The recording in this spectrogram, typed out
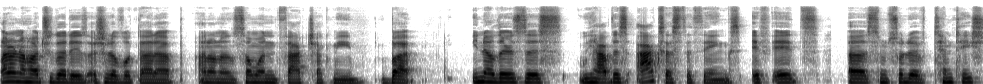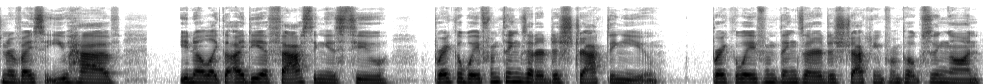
I don't know how true that is. I should have looked that up. I don't know. Someone fact check me. But you know, there's this, we have this access to things. If it's uh, some sort of temptation or vice that you have, you know, like the idea of fasting is to break away from things that are distracting you, break away from things that are distracting from focusing on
